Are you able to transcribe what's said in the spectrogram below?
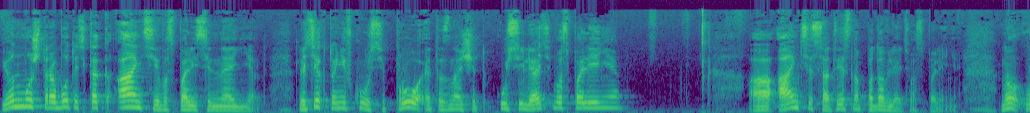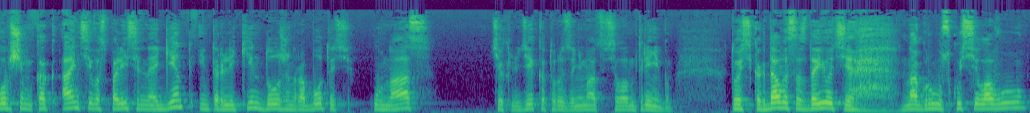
и он может работать как антивоспалительный агент. Для тех, кто не в курсе, про это значит усилять воспаление, а анти, соответственно, подавлять воспаление. Ну, в общем, как антивоспалительный агент интерлейкин должен работать у нас, тех людей, которые занимаются силовым тренингом. То есть, когда вы создаете нагрузку силовую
